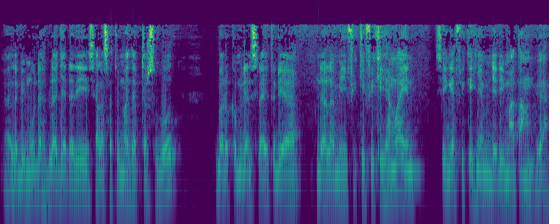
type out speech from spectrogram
Eh, lebih mudah belajar dari salah satu madhab tersebut, baru kemudian setelah itu dia mendalami fikih-fikih yang lain, sehingga fikihnya menjadi matang ya.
